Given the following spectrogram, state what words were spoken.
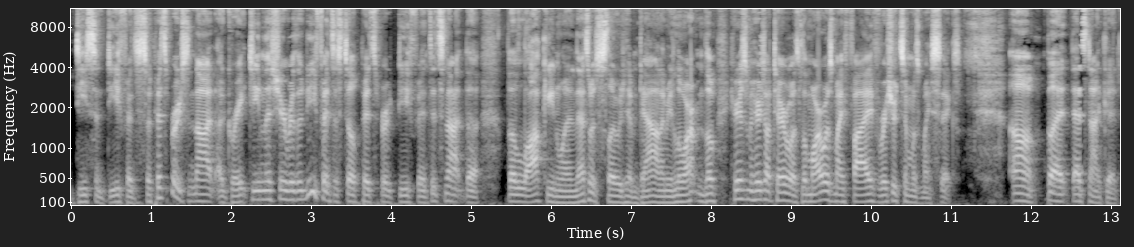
decent defense. So Pittsburgh's not a great team this year, but their defense is still Pittsburgh defense. It's not the the locking one. That's what slowed him down. I mean, Lamar. Here's here's how terrible it was. Lamar was my five. Richardson was my six. Um, but that's not good.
